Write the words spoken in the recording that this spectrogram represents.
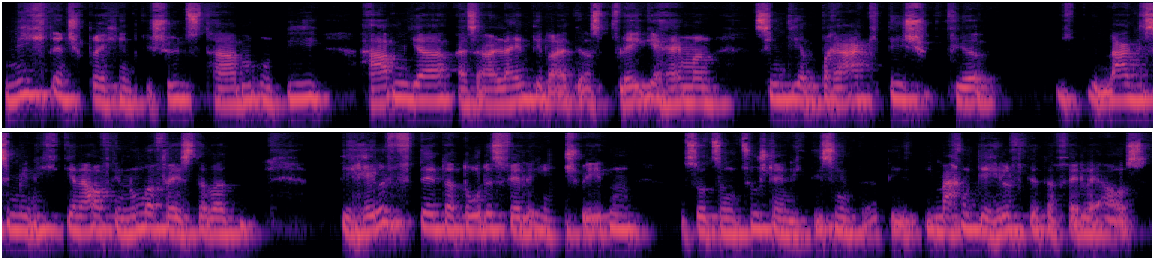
nicht entsprechend geschützt haben. Und die haben ja, also allein die Leute aus Pflegeheimen sind ja praktisch für, ich nagel sie mir nicht genau auf die Nummer fest, aber die Hälfte der Todesfälle in Schweden sozusagen zuständig. Die, sind, die, die machen die Hälfte der Fälle aus.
